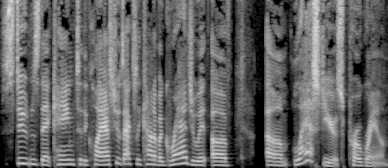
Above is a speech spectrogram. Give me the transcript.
students that came to the class, she was actually kind of a graduate of um, last year's program.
